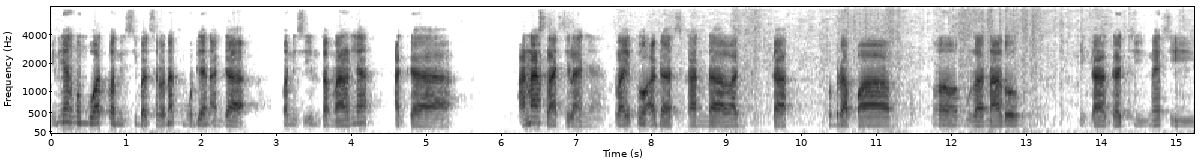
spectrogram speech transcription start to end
Ini yang membuat kondisi Barcelona kemudian agak kondisi internalnya agak panas lah istilahnya. Setelah itu ada skandal lagi ketika beberapa uh, bulan lalu ketika gaji Messi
